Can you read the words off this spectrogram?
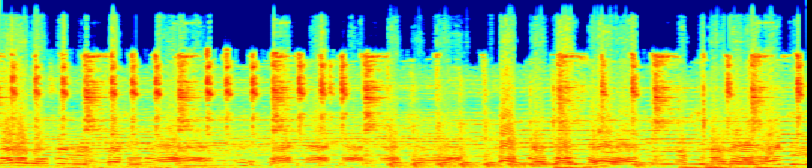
দশ বছরের সাধনা হাতে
